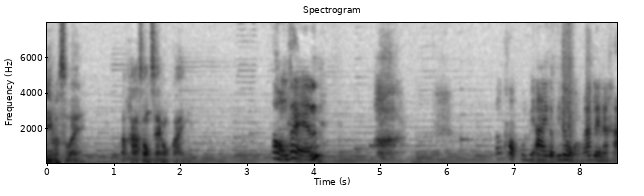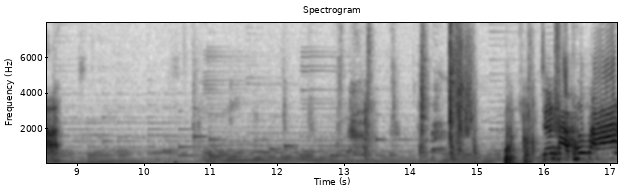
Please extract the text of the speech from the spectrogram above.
นี้ก็สวย ราคาสองแสนกว่าๆเองสองแสน ต้องขอบคุณพี่ไอายกับพี่โด่งมากๆเลยนะคะ เชิญค่ะคุณมะปราง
